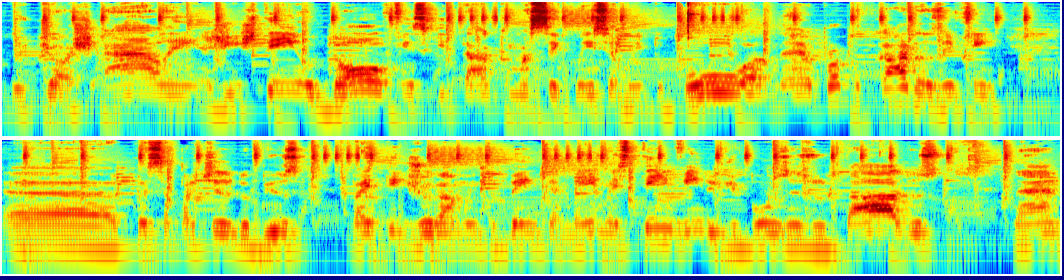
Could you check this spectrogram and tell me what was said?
do, Josh Allen. A gente tem o Dolphins que tá com uma sequência muito boa, né? O próprio Cardinals, enfim, com essa partida do Bills vai ter que jogar muito bem também, mas tem vindo de bons resultados, né?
